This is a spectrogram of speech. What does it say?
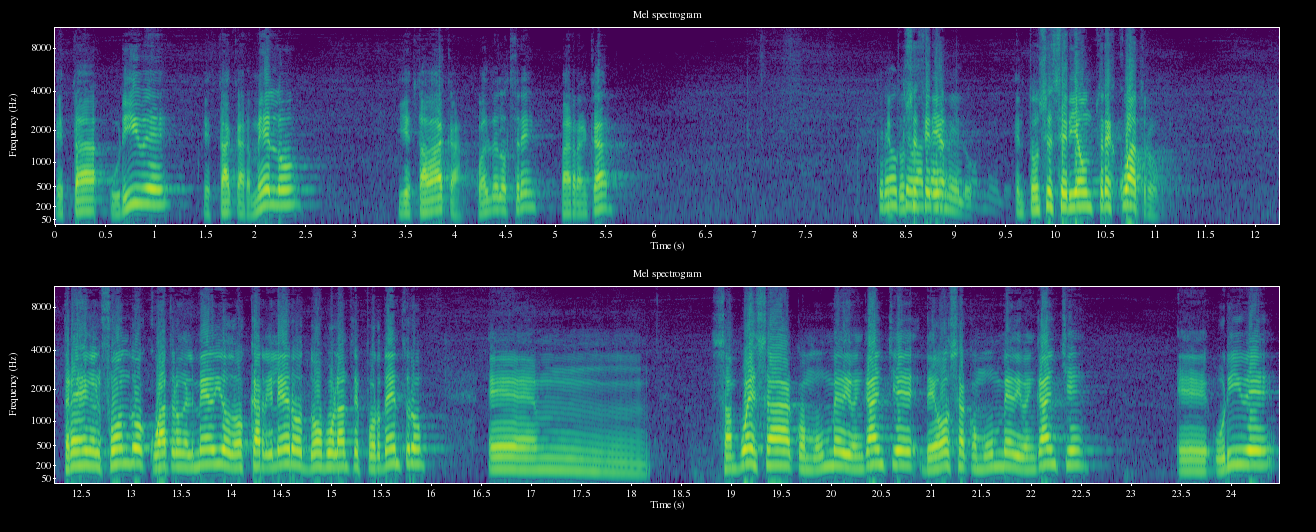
está Uribe, está Carmelo y está Vaca. ¿Cuál de los tres va a arrancar? Creo que entonces, va sería, Carmelo. entonces sería un 3-4. Tres en el fondo, cuatro en el medio, dos carrileros, dos volantes por dentro. Eh, Zambuesa como un medio enganche, De Osa como un medio enganche. eh, Uribe,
